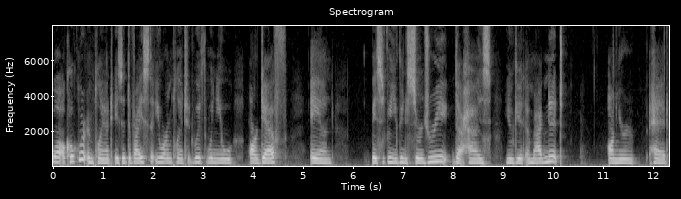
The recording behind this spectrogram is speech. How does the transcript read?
Well, a cochlear implant is a device that you are implanted with when you are deaf, and basically, you get a surgery that has you get a magnet on your head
